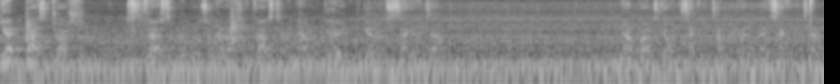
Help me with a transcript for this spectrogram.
Yep, that's Josh. It's the first time it was, I know that's the first time, and now I'm going, going on to second attempt. I'm now about to go on to second attempt, second attempt.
